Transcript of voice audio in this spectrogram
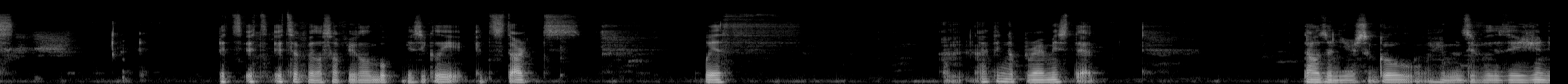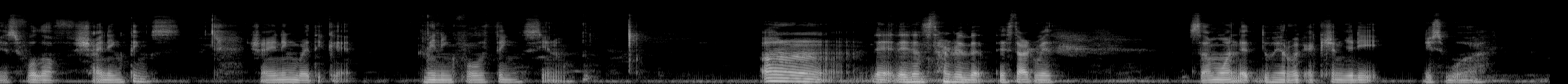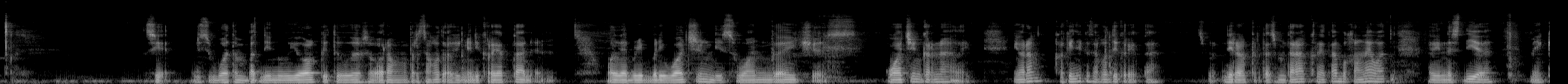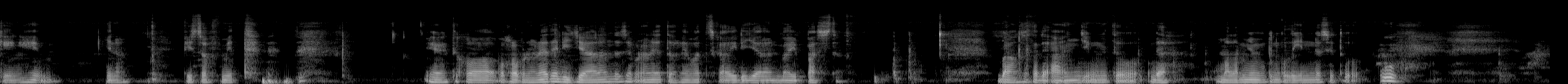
it's it's it's a philosophical book. Basically, it starts with um, I think a premise that thousand years ago human civilization is full of shining things. Shining berarti kayak meaningful things, you know. Uh, they they don't start with that. They start with someone that do heroic action. Jadi di sebuah si di sebuah tempat di New York itu seorang tersangkut akhirnya di kereta dan while everybody watching this one guy just watching karena like ini orang kakinya kesangkut di kereta di rel kereta. Sementara kereta bakal lewat lindas dia making him you know piece of meat. Ya itu kalau kalau pernah lihat ya di jalan tuh saya pernah lihat tuh lewat sekali di jalan bypass tuh. Bangsa ada anjing itu udah malamnya mungkin kelindas itu uh.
